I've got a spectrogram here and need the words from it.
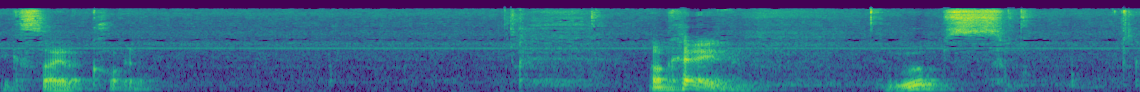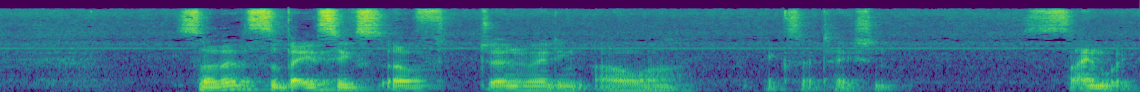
exciter coil. Okay, whoops. So that's the basics of generating our excitation sine wave.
